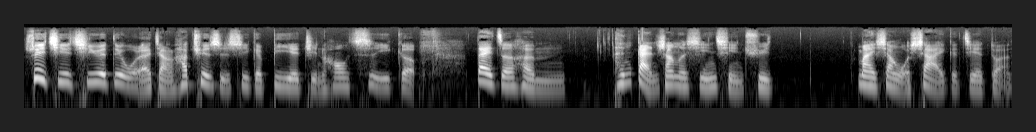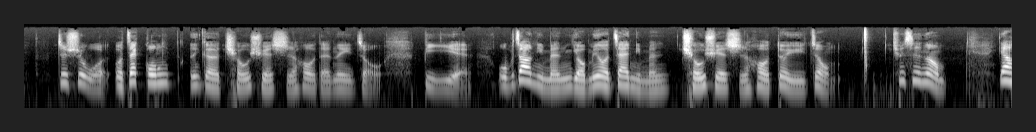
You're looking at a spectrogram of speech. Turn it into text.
所以其实七月对我来讲，它确实是一个毕业季，然后是一个带着很很感伤的心情去迈向我下一个阶段。这是我我在工那个求学时候的那种毕业。我不知道你们有没有在你们求学时候，对于这种就是那种要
